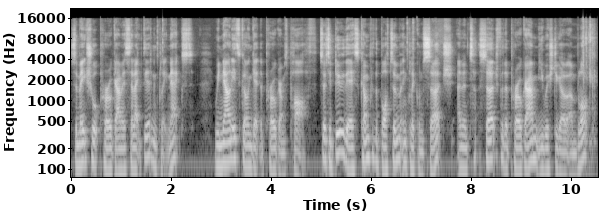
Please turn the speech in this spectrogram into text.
So make sure program is selected and click next. We now need to go and get the program's path. So to do this, come to the bottom and click on search and then search for the program you wish to go unblock.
